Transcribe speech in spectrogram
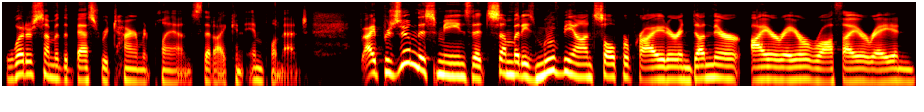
what are some of the best retirement plans that I can implement? I presume this means that somebody's moved beyond sole proprietor and done their IRA or Roth IRA. And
